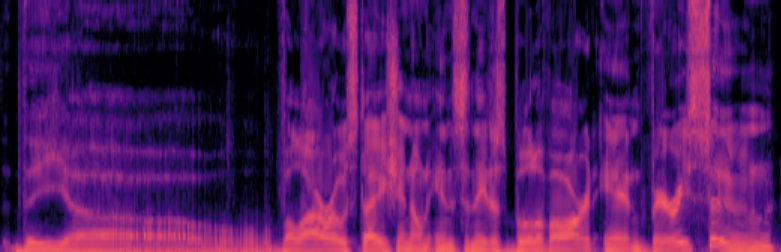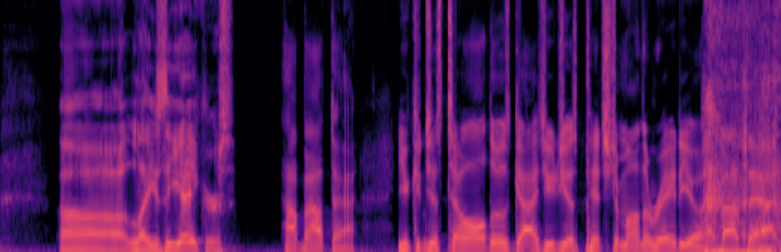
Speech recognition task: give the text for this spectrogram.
the uh, Valero Station on Encinitas Boulevard, and very soon, uh, Lazy Acres. How about that? You can just tell all those guys you just pitched them on the radio. How about that?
